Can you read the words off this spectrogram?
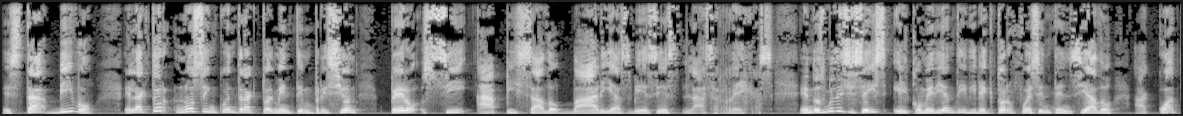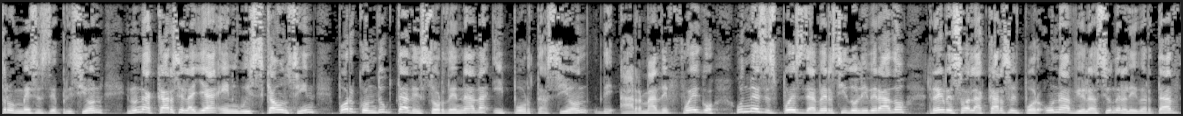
está vivo. El actor no se encuentra actualmente en prisión, pero sí ha pisado varias veces las rejas. En 2016, el comediante y director fue sentenciado a cuatro meses de prisión en una cárcel allá en Wisconsin por conducta desordenada y portación de arma de fuego. Un mes después de haber sido liberado, regresó a la cárcel por una violación de la libertad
